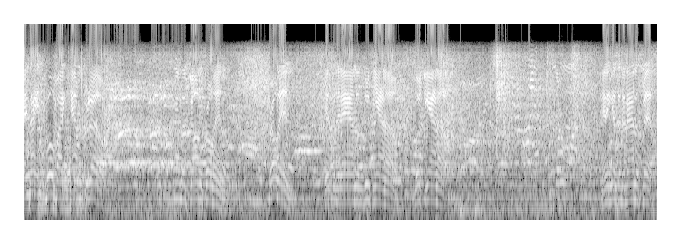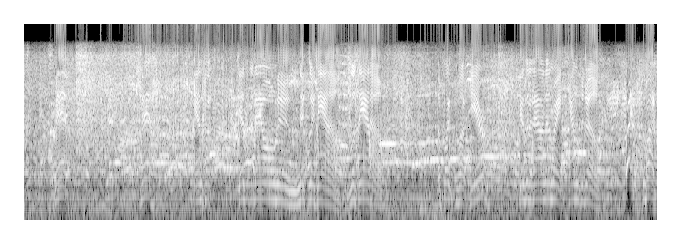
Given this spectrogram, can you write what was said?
And nice move by Cam Trudell. John Cronin. Cronin gets it to Luciano. Luciano. And he gets it down to Smith. Smith. Smith. And puck gets it down to Nick Luciano. Luciano. The puck, the puck here. Gets it down number eight. Cam Trudell. The puck.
